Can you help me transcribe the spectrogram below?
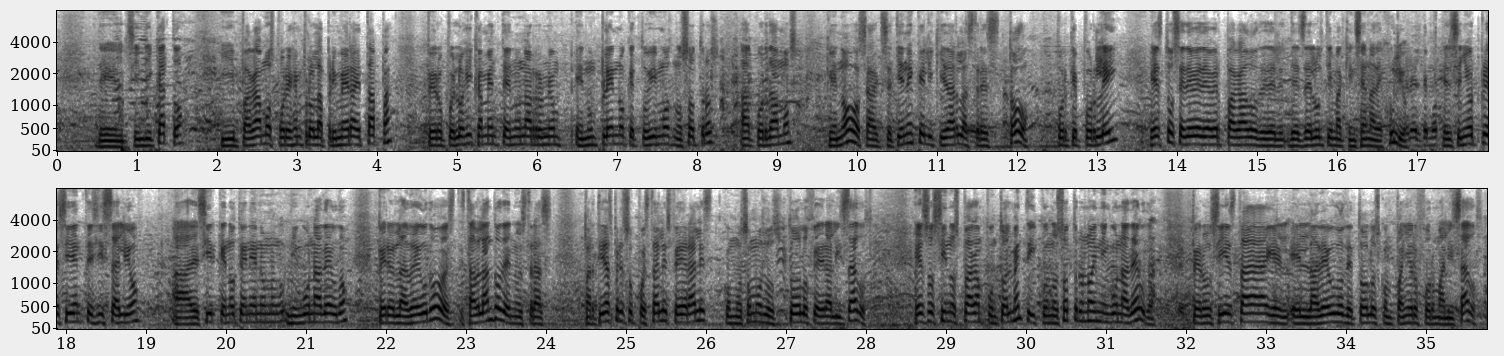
del sindicato y pagamos, por ejemplo, la primera etapa, pero pues lógicamente en una reunión, en un pleno que tuvimos nosotros, acordamos que no, o sea, se tienen que liquidar las tres, todo, porque por ley esto se debe de haber pagado desde, desde la última quincena de julio. El señor presidente sí salió a decir que no tenían ningún adeudo, pero el adeudo está hablando de nuestras partidas presupuestales federales como somos los, todos los federalizados. Eso sí nos pagan puntualmente y con nosotros no hay ninguna deuda, pero sí está el, el adeudo de todos los compañeros formalizados,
